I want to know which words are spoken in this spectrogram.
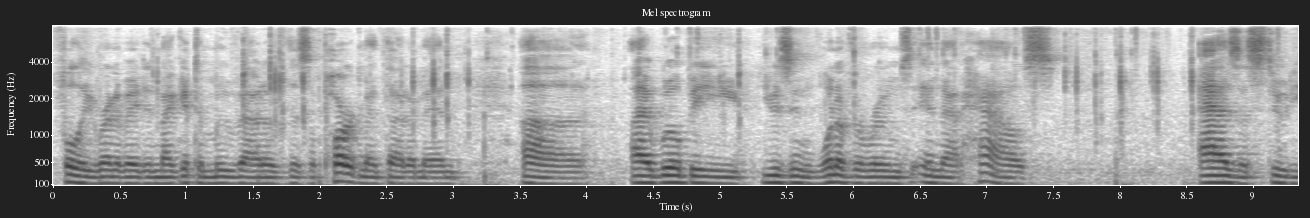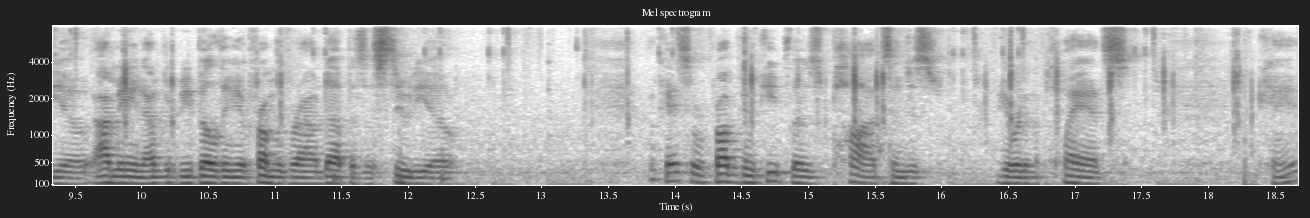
fully renovated and I get to move out of this apartment that I'm in. Uh, I will be using one of the rooms in that house as a studio. I mean, I'm going to be building it from the ground up as a studio. Okay, so we're probably going to keep those pots and just get rid of the plants. Okay,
